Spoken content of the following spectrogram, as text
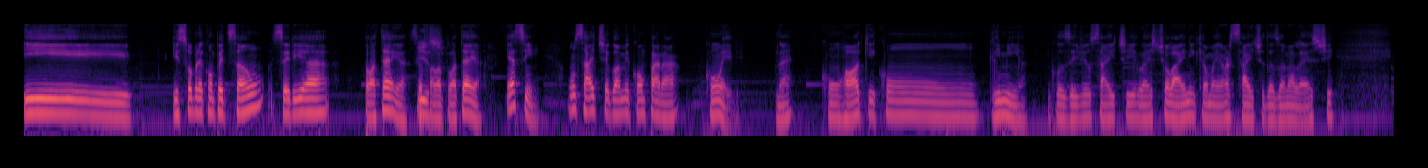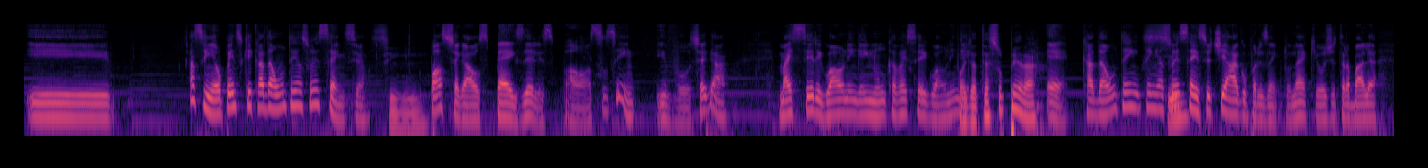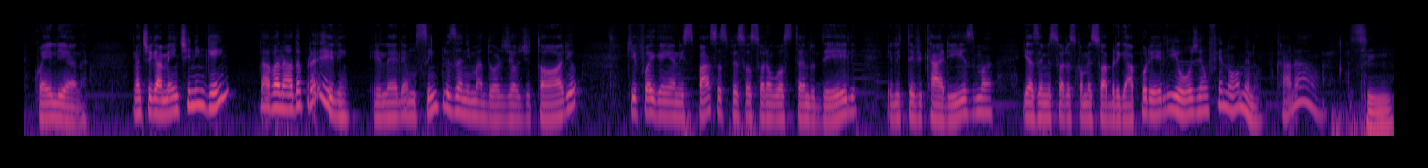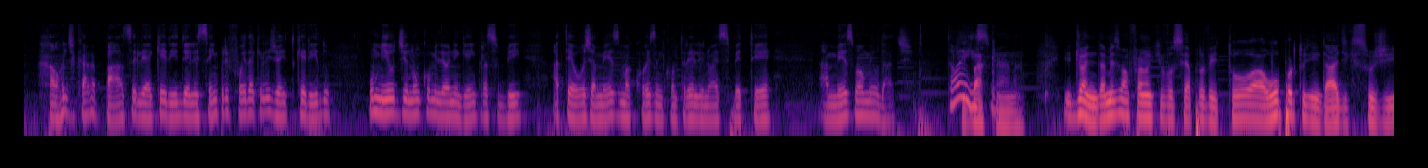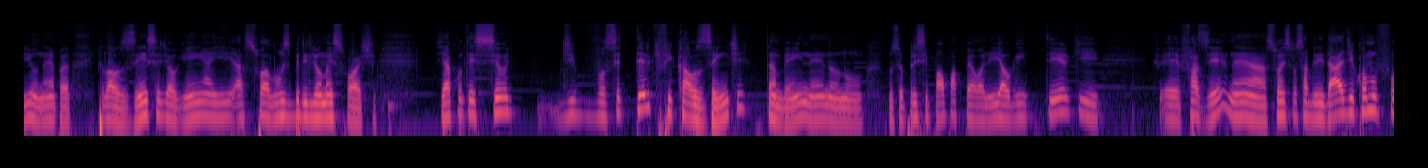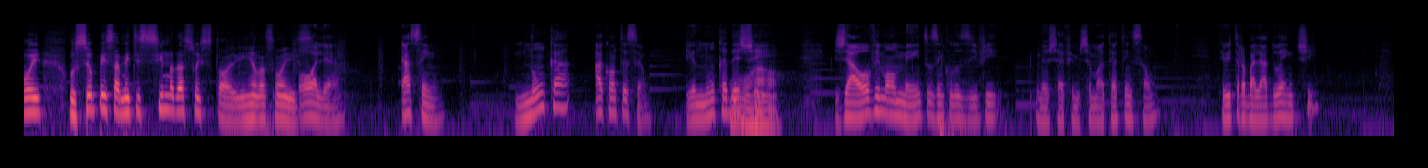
E, e sobre a competição, seria plateia? Você Isso. fala plateia? É assim, um site chegou a me comparar com ele, né? Com o Rock e com Liminha. Inclusive o site Leste Online, que é o maior site da Zona Leste. E... Assim, eu penso que cada um tem a sua essência. Sim. Posso chegar aos pés deles? Posso sim. E vou chegar. Mas ser igual, ninguém nunca vai ser igual a ninguém. Pode até superar. É, cada um tem, tem a Sim. sua essência. O Thiago, por exemplo, né? Que hoje trabalha com a Eliana. Antigamente ninguém dava nada pra ele. Ele era um simples animador de auditório que foi ganhando espaço, as pessoas foram gostando dele, ele teve carisma e as emissoras começaram a brigar por ele e hoje é um fenômeno. O cara, Sim. aonde o cara passa, ele é querido, ele sempre foi daquele jeito, querido, humilde, nunca humilhou ninguém para subir. Até hoje a mesma coisa, encontrei ele no SBT, a mesma humildade. Então é que isso. Bacana. E Johnny, da mesma forma que você aproveitou a oportunidade que surgiu, né, pra, pela ausência de alguém, aí a sua luz brilhou mais forte. Já aconteceu de você ter que ficar ausente também, né, no, no, no seu principal papel ali, alguém ter que eh, fazer, né, a sua responsabilidade como foi o seu pensamento em cima da sua história em relação a isso? Olha, é assim, nunca aconteceu. Eu nunca deixei. Uau. Já houve momentos, inclusive, meu chefe me chamou até atenção, de eu ir trabalhar doente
